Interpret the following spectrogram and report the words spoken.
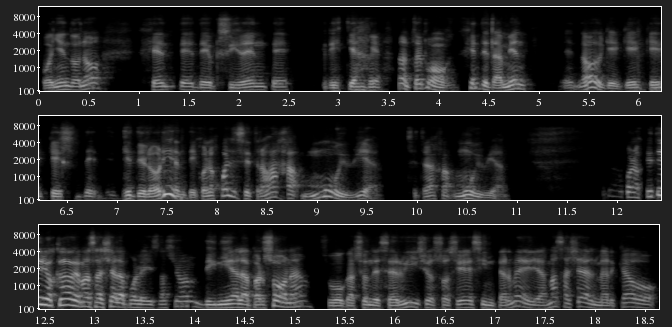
poniendo, ¿no? Gente de Occidente cristiano, no, estoy gente también eh, ¿no? que, que, que, es del Oriente, con los cuales se trabaja muy bien, se trabaja muy bien. Con los criterios clave, más allá de la polarización, dignidad de la persona, su vocación de servicios, sociedades intermedias, más allá del mercado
